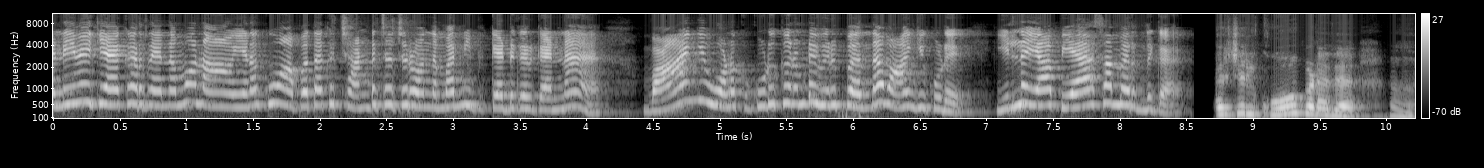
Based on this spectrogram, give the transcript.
என்னையவே கேட்கறது என்னமோ நான் எனக்கும் அப்பத்தாக்கு சண்டை சச்சரவு அந்த மாதிரி நீ கேட்டுக்கிருக்க என்ன? வாங்கி உனக்கு கொடுக்கணும்னு விருப்பம் இருந்தா வாங்கி கொடு. இல்லையா பேசாம இருந்துக்க. சரி சரி கோவப்படாத. அஹ்,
